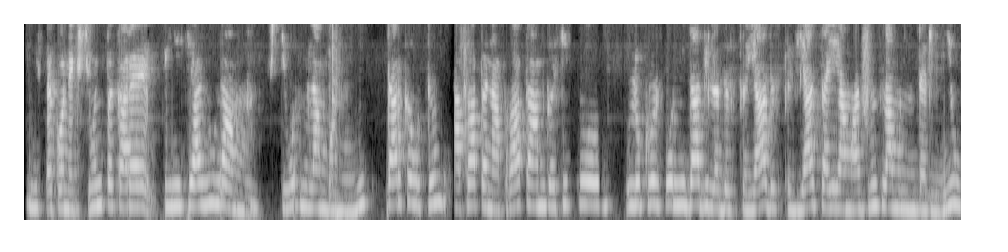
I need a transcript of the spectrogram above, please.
niște conexiuni pe care inițial nu le-am știut, nu le-am bănuit, dar căutând aproape în aproape am găsit uh, lucruri formidabile despre ea, despre viața ei. Am ajuns la un interviu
